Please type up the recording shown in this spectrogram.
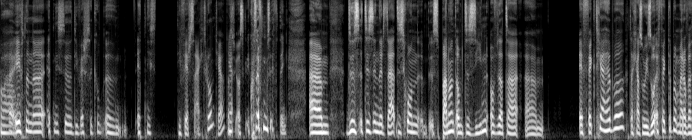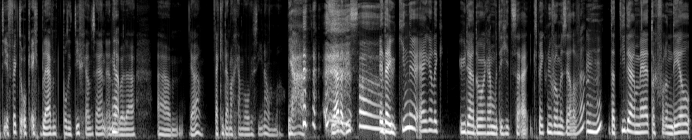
Wauw. eh, heeft een etnische diverse, etnisch diverse achtergrond. Ja, dat is juist. Ik was even, moest even denken. Ehm, dus het is inderdaad, het is gewoon spannend om te zien of dat, dat effect gaat hebben. Dat gaat sowieso effect hebben, maar of dat die effecten ook echt blijvend positief gaan zijn. En Ja. dat we dat, ehm, ja, dat ik dat nog ga mogen zien allemaal. Ja. ja, dat is. En dat je kinderen eigenlijk u daardoor gaan moeten gidsen. Ah, Ik spreek nu voor mezelf, hè. Mhm. dat die daar mij toch voor een deel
